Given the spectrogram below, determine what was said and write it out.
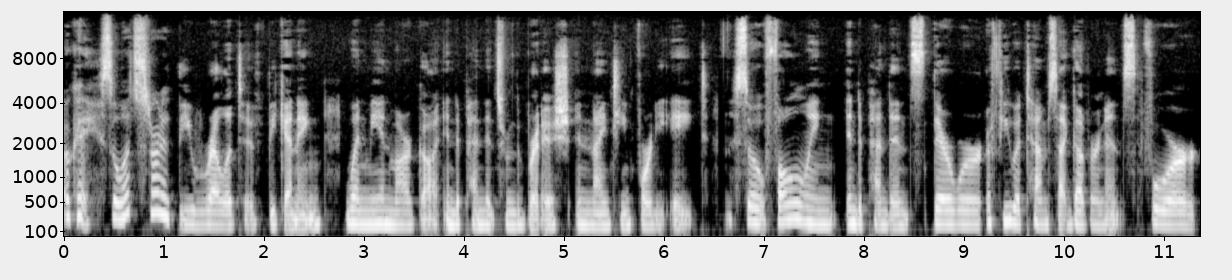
Okay, so let's start at the relative beginning when Myanmar got independence from the British in 1948. So, following independence, there were a few attempts at governance for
